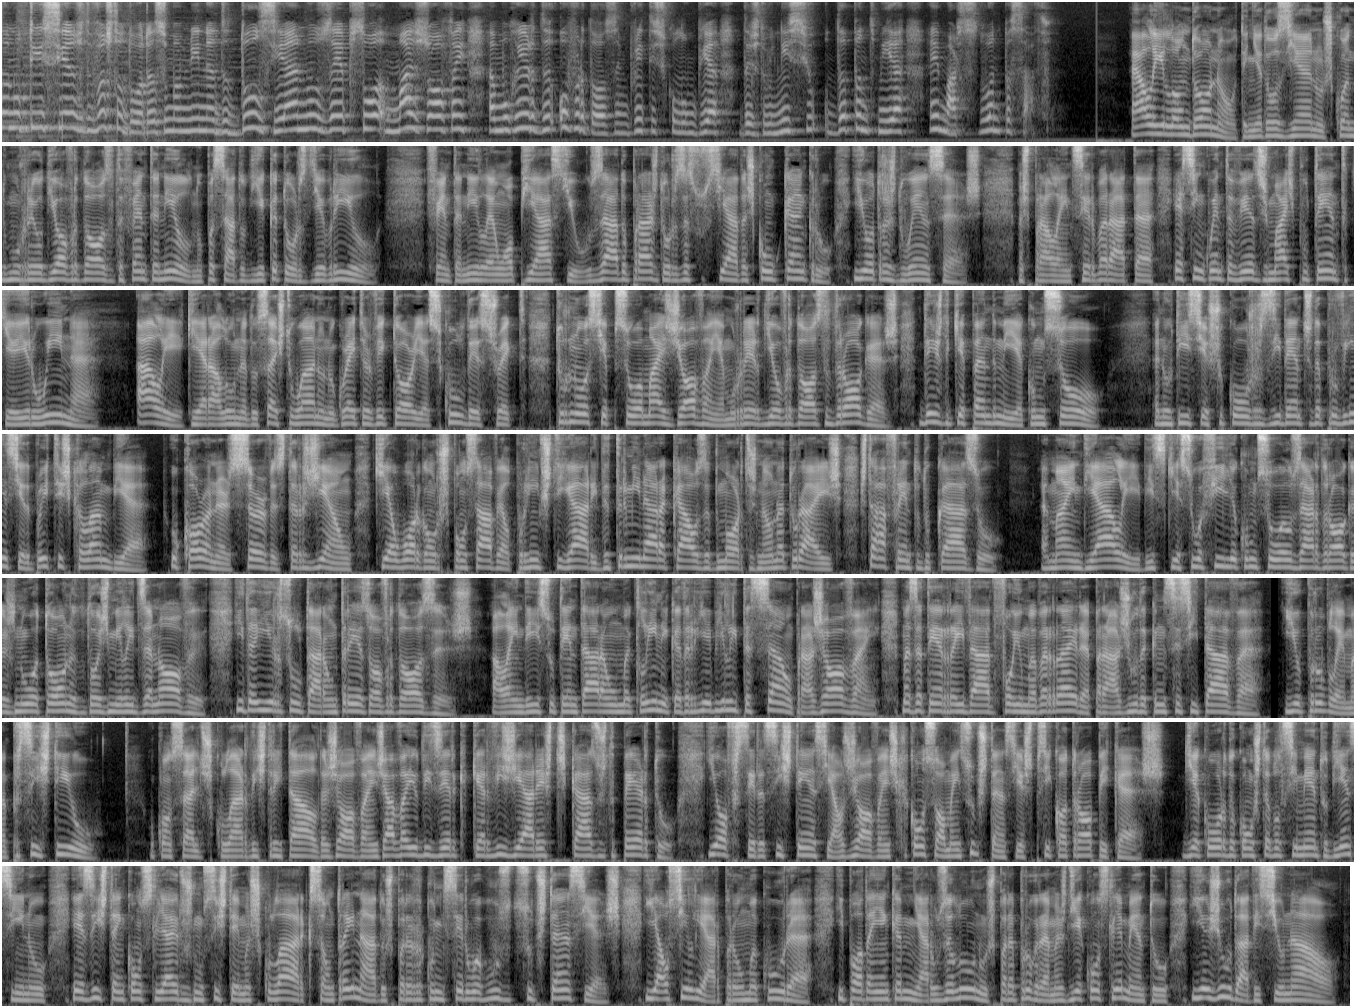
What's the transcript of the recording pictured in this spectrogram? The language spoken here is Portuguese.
São notícias devastadoras. Uma menina de 12 anos é a pessoa mais jovem a morrer de overdose em British Columbia desde o início da pandemia em março do ano passado. Ali Londono tinha 12 anos quando morreu de overdose de fentanil no passado dia 14 de abril. Fentanil é um opiáceo usado para as dores associadas com o cancro e outras doenças, mas para além de ser barata, é 50 vezes mais potente que a heroína. Ali, que era aluna do sexto ano no Greater Victoria School District, tornou-se a pessoa mais jovem a morrer de overdose de drogas desde que a pandemia começou. A notícia chocou os residentes da província de British Columbia. O Coroner's Service da região, que é o órgão responsável por investigar e determinar a causa de mortes não naturais, está à frente do caso. A mãe de Ali disse que a sua filha começou a usar drogas no outono de 2019 e daí resultaram três overdoses. Além disso, tentaram uma clínica de reabilitação para a jovem, mas a tenra idade foi uma barreira para a ajuda que necessitava. E o problema persistiu. O Conselho Escolar Distrital da Jovem já veio dizer que quer vigiar estes casos de perto e oferecer assistência aos jovens que consomem substâncias psicotrópicas. De acordo com o estabelecimento de ensino, existem conselheiros no sistema escolar que são treinados para reconhecer o abuso de substâncias e auxiliar para uma cura, e podem encaminhar os alunos para programas de aconselhamento e ajuda adicional.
